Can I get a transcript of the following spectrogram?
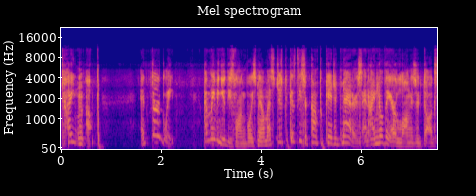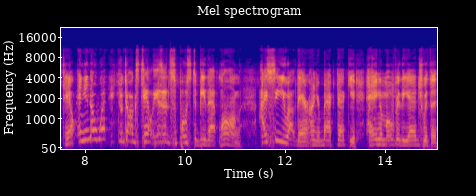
Tighten up. And thirdly, I'm leaving you these long voicemail messages because these are complicated matters, and I know they are long as your dog's tail. And you know what? Your dog's tail isn't supposed to be that long. I see you out there on your back deck. You hang him over the edge with a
